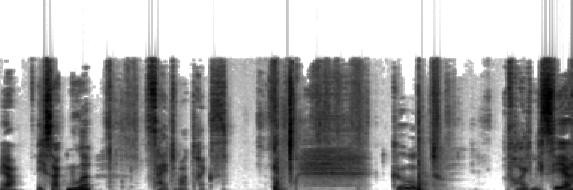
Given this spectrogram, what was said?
Ja, ich sag nur Zeitmatrix. Gut. Freue ich mich sehr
